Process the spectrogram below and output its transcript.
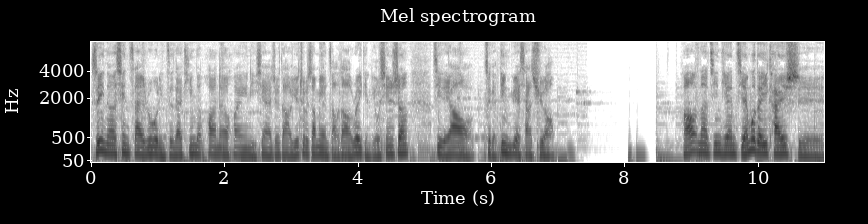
所以呢，现在如果你正在听的话呢，欢迎你现在就到 YouTube 上面找到瑞典刘先生，记得要这个订阅下去哦。好，那今天节目的一开始，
